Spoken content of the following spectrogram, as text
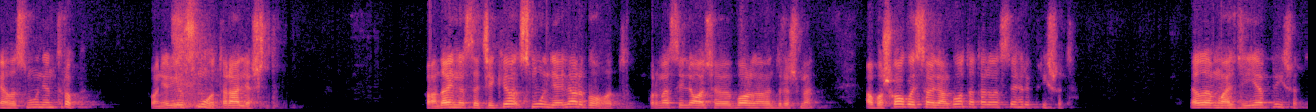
edhe smundjen n'trup. Po njeriu smuhet realisht. Prandaj nëse që kjo smundje largohet, përmes ilaçeve e barnave të ndryshme, apo shkaku i saj largohet, atëherë edhe sehri prishet. Edhe magjia prishet.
